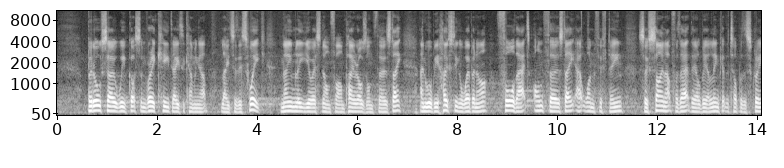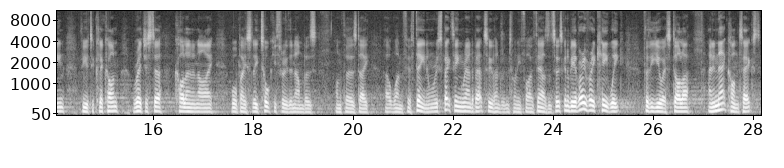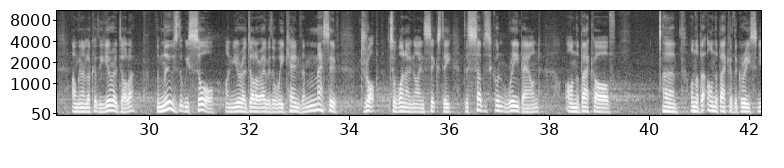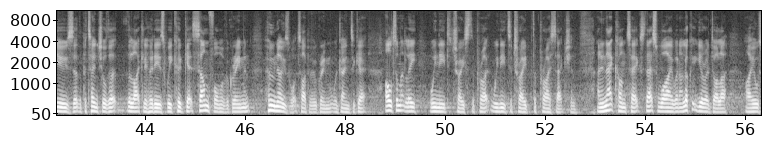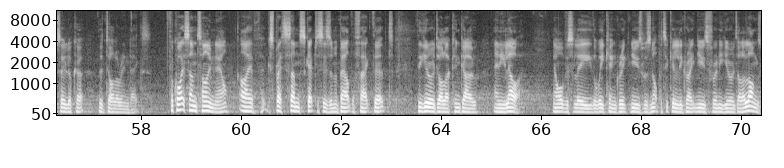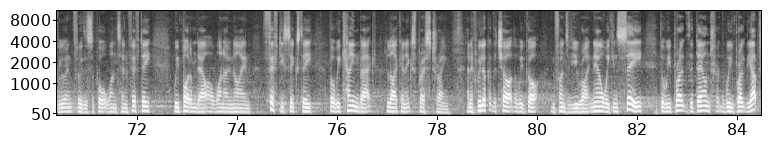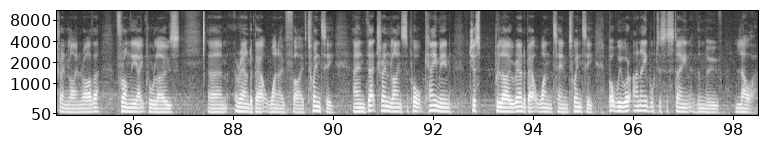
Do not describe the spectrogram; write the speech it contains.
but also we've got some very key data coming up later this week, namely US non-farm payrolls on Thursday, and we'll be hosting a webinar for that on Thursday at 1.15. So sign up for that. There'll be a link at the top of the screen for you to click on, register. Colin and I will basically talk you through the numbers on Thursday at 1.15. And we're expecting around about 225,000. So it's going to be a very, very key week for the US dollar. And in that context, I'm going to look at the euro dollar, the moves that we saw on euro dollar over the weekend, the massive drop to 109.60, the subsequent rebound on the back of um, on, the, on the back of the Greece news that the potential that the likelihood is we could get some form of agreement. Who knows what type of agreement we're going to get. Ultimately, we need to trace the price, we need to trade the price action. And in that context, that's why when I look at euro dollar, I also look at the dollar index. For quite some time now, I've expressed some skepticism about the fact that the euro dollar can go any lower. Now, obviously, the weekend Greek news was not particularly great news for any euro dollar longs. We went through the support 110.50, we bottomed out at 109.50.60, but we came back like an express train. And if we look at the chart that we've got in front of you right now, we can see that we broke the downtrend, we broke the uptrend line rather from the April lows um, around about 105.20. And that trend line support came in just below around about 110.20, but we were unable to sustain the move lower.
